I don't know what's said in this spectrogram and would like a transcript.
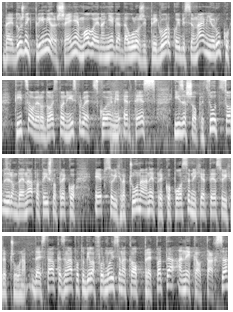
Da je dužnik primio rešenje, mogao je na njega da uloži prigovor koji bi se u najmanju ruku ticao verodostojne isprve s kojom je RTS izašao pred sud, s obzirom da je naplata išla preko EPS-ovih računa, a ne preko posebnih RTS-ovih računa. Da je stavka za naplatu bila formulisana kao pretplata, a ne kao taksa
